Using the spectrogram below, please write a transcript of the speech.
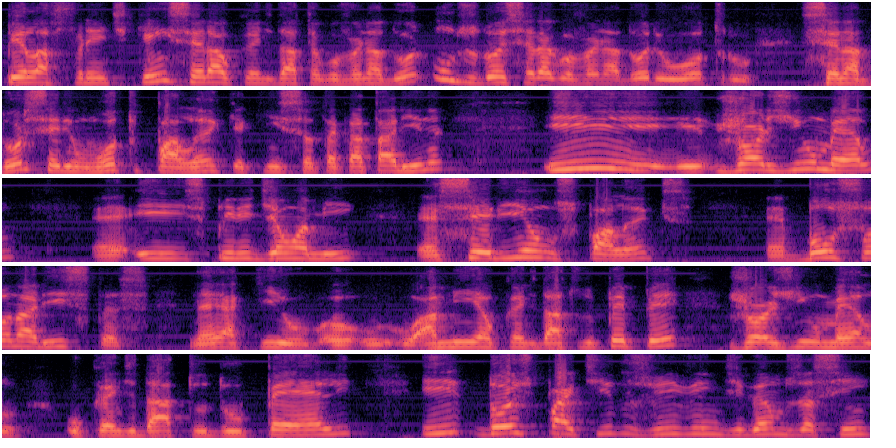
pela frente quem será o candidato a governador. Um dos dois será governador e o outro senador, seria um outro palanque aqui em Santa Catarina. E Jorginho Melo é, e Espiridião Amin é, seriam os palanques é, bolsonaristas. Né? Aqui o, o, Amin é o candidato do PP, Jorginho Melo o candidato do PL, e dois partidos vivem, digamos assim,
